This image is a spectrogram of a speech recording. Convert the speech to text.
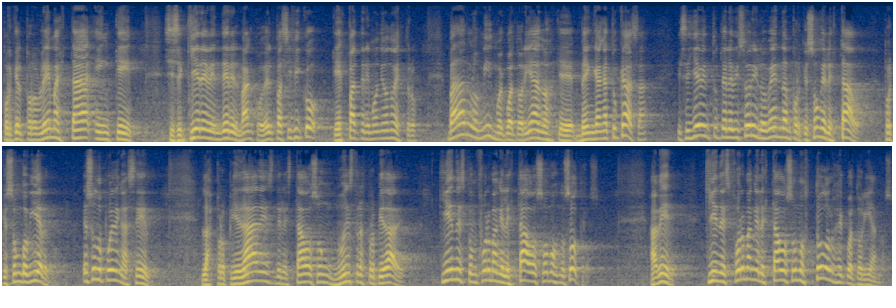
porque el problema está en que si se quiere vender el Banco del Pacífico, que es patrimonio nuestro, va a dar lo mismo ecuatorianos que vengan a tu casa y se lleven tu televisor y lo vendan porque son el Estado, porque son gobierno. Eso no pueden hacer. Las propiedades del Estado son nuestras propiedades. Quienes conforman el Estado somos nosotros. A ver, quienes forman el Estado somos todos los ecuatorianos.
